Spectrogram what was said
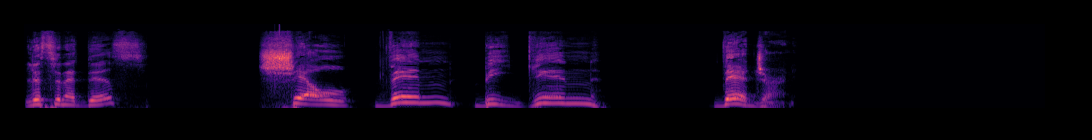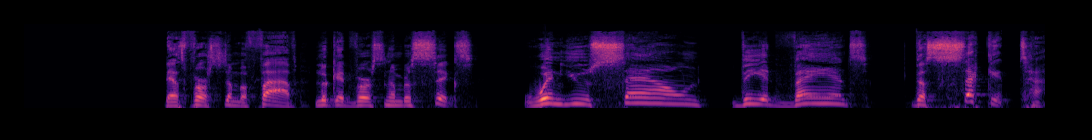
listen at this, shall then begin their journey. That's verse number five. Look at verse number six. When you sound the advance the second time,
